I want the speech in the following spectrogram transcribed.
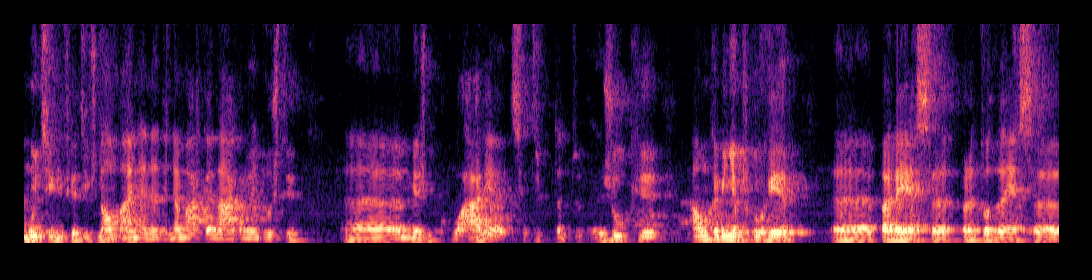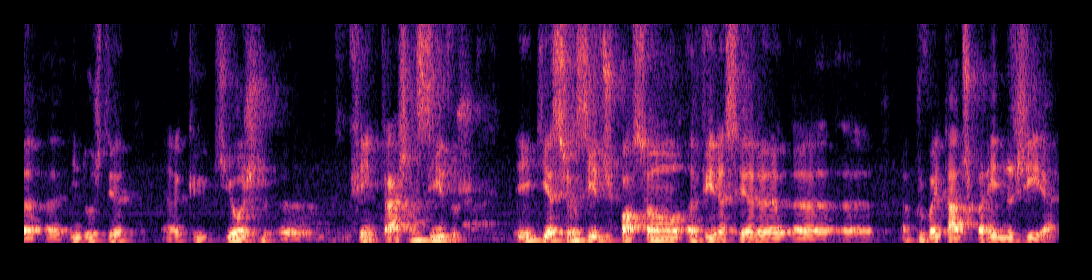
muito significativos na Alemanha, na Dinamarca, na agroindústria, uh, mesmo pecuária, etc. Portanto, julgo que há um caminho a percorrer uh, para, essa, para toda essa uh, indústria que, que, hoje, enfim, traz resíduos e que esses resíduos possam vir a ser aproveitados para energia.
